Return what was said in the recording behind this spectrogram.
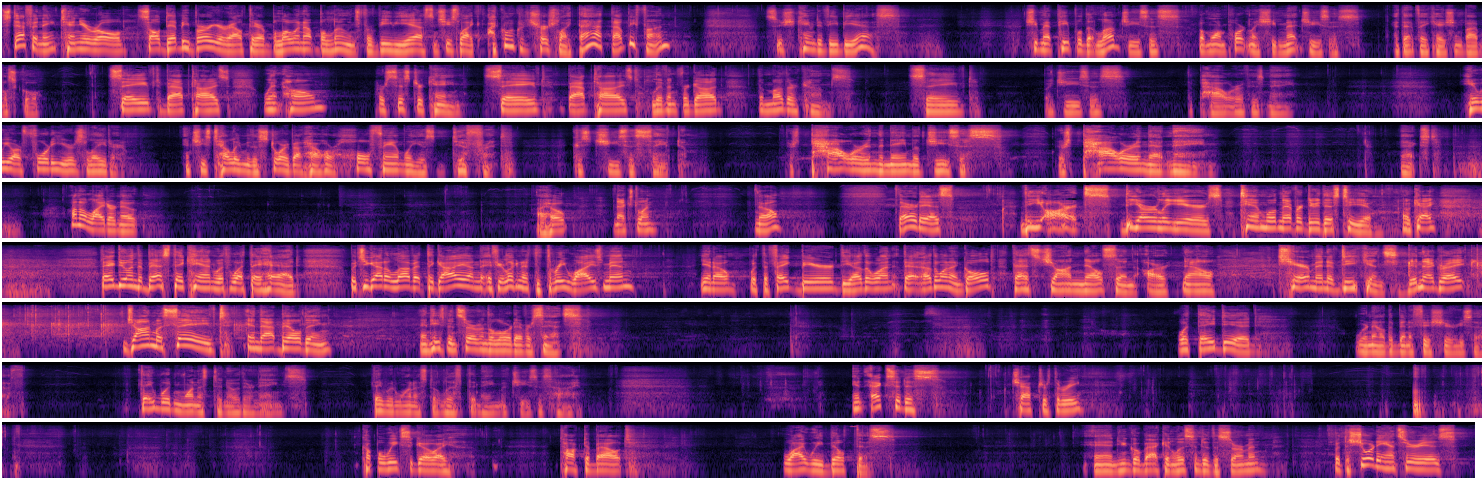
Stephanie, 10 year old, saw Debbie Burrier out there blowing up balloons for VBS, and she's like, I go to church like that. That'd be fun. So she came to VBS. She met people that loved Jesus, but more importantly, she met Jesus at that vacation Bible school. Saved, baptized, went home. Her sister came. Saved, baptized, living for God. The mother comes. Saved by Jesus, the power of his name. Here we are 40 years later, and she's telling me the story about how her whole family is different because Jesus saved them. There's power in the name of Jesus, there's power in that name. Next. On a lighter note, I hope. Next one. No? There it is. The arts, the early years. Tim will never do this to you, okay? They're doing the best they can with what they had. But you got to love it. The guy, and if you're looking at the three wise men, you know, with the fake beard, the other one, that other one in gold, that's John Nelson, our now chairman of deacons. Isn't that great? John was saved in that building, and he's been serving the Lord ever since. What they did, we're now the beneficiaries of. They wouldn't want us to know their names. They would want us to lift the name of Jesus high. In Exodus chapter 3, a couple weeks ago, I talked about why we built this. And you can go back and listen to the sermon. But the short answer is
